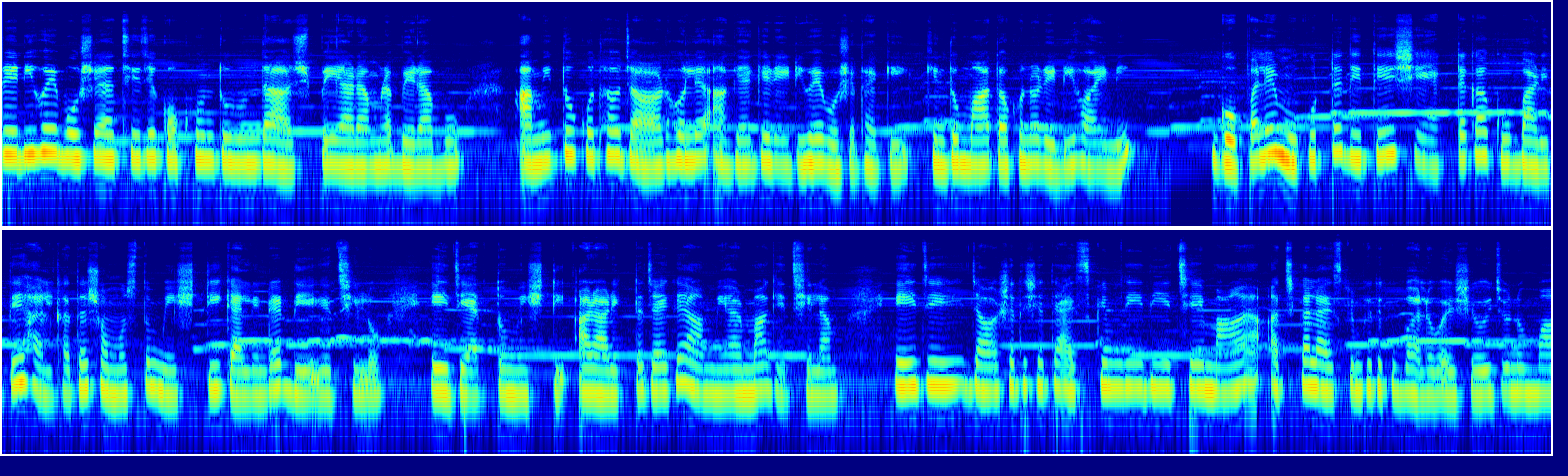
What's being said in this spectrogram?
রেডি হয়ে বসে আছি যে কখন তরুণদা আসবে আর আমরা বেরাবো। আমি তো কোথাও যাওয়ার হলে আগে আগে রেডি হয়ে বসে থাকি, কিন্তু মা তখনও রেডি হয়নি। গোপালের মুকুটটা দিতে সে একটা কাকু বাড়িতে হালখাতা সমস্ত মিষ্টি ক্যালেন্ডার দিয়ে গেছিল। এই যে এত মিষ্টি, আর আরেকটা জায়গায় আমি আর মা গেছিলাম। এই যে যাওয়ার সাথে সাথে আইসক্রিম দিয়ে দিয়েছে। মা আজকাল আইসক্রিম খেতে খুব ভালোবাসে, ওই জন্য মা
